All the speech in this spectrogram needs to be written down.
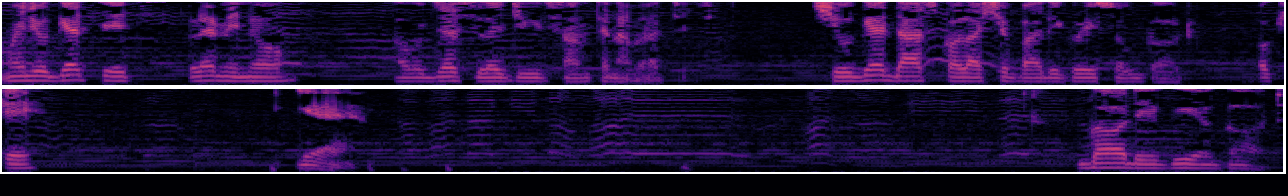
When you get it, let me know. I will just let you do something about it. She'll get that scholarship by the grace of God. Okay? Yeah. God is real God.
